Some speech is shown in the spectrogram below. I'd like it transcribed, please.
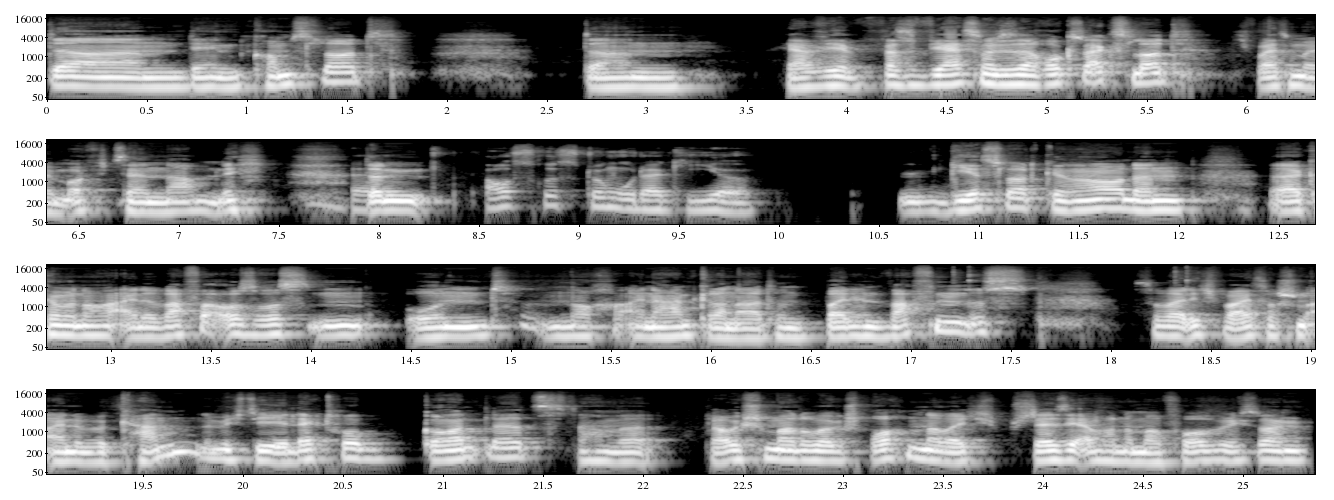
dann den Com-Slot, dann, ja, wie, was, wie heißt noch dieser Rucksack-Slot? Ich weiß mal im offiziellen Namen nicht. Äh, Dann Ausrüstung oder Gear. Gear-Slot, genau. Dann äh, können wir noch eine Waffe ausrüsten und noch eine Handgranate. Und bei den Waffen ist, soweit ich weiß, auch schon eine bekannt, nämlich die Elektro-Gauntlets. Da haben wir, glaube ich, schon mal drüber gesprochen, aber ich stelle sie einfach nochmal vor, würde ich sagen.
